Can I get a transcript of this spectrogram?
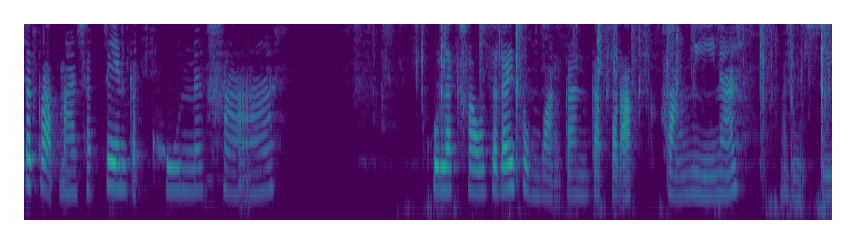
จะกลับมาชัดเจนกับคุณนะคะ คุณและเขาจะได้สมหวังกันกับรักครั้งนี้นะ มาดูซิ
